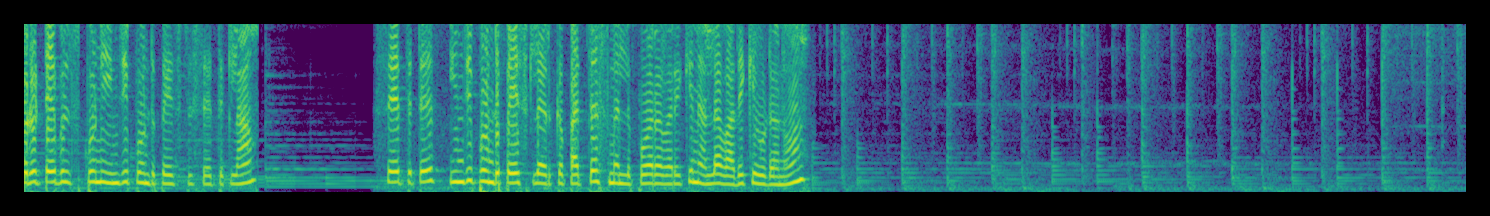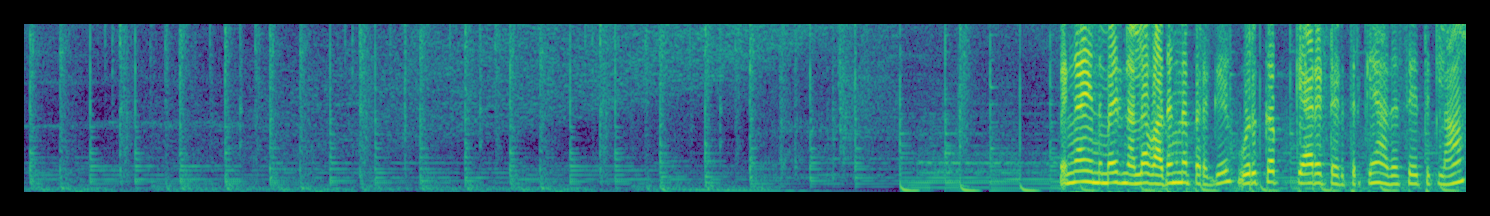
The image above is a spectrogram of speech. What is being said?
ஒரு டேபிள் ஸ்பூன் இஞ்சி பூண்டு பேஸ்ட் சேர்த்துக்கலாம். சேர்த்துட்டு இஞ்சி பூண்டு பேஸ்ட்டில் இருக்க பச்சை ஸ்மெல் போகிற வரைக்கும் நல்லா வதக்கி விடணும். வெங்காயம் இந்த மாதிரி நல்லா வதங்கின பிறகு ஒரு கப் கேரட் எடுத்திருக்கேன். அதை சேர்த்துக்கலாம்.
